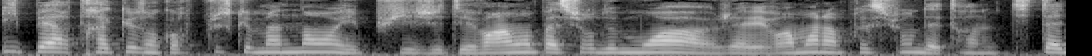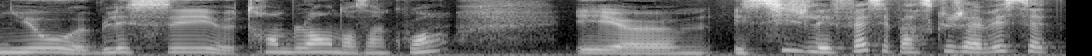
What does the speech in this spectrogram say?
hyper traqueuse encore plus que maintenant et puis j'étais vraiment pas sûre de moi. J'avais vraiment l'impression d'être un petit agneau blessé, tremblant dans un coin. Et, et si je l'ai fait, c'est parce que j'avais cette,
